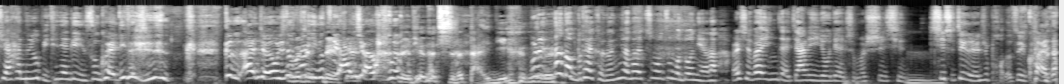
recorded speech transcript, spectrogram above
全还能有比天天给你送快递的人更安全？我觉得那么哪那已经最安全了。哪天他起了歹念，不是，那倒不太可能。你想，他送了这么多年了，而且万一你在家里有点什么事情，嗯其实这个人是跑得最快的，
